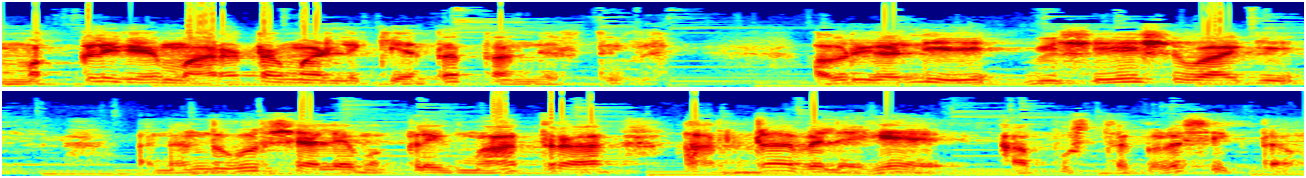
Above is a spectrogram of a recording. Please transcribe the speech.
ಮಕ್ಕಳಿಗೆ ಮಾರಾಟ ಮಾಡಲಿಕ್ಕೆ ಅಂತ ತಂದಿರ್ತೀವಿ. ಅವರಿಗಲ್ಲಿ ವಿಶೇಷವಾಗಿ ನಂದಗೂರು ಶಾಲೆ ಮಕ್ಕಳಿಗೆ ಮಾತ್ರ ಅರ್ಧ ಬೆಲೆಗೆ ಆ ಪುಸ್ತಕಗಳು ಸಿಗ್ತಾವ.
